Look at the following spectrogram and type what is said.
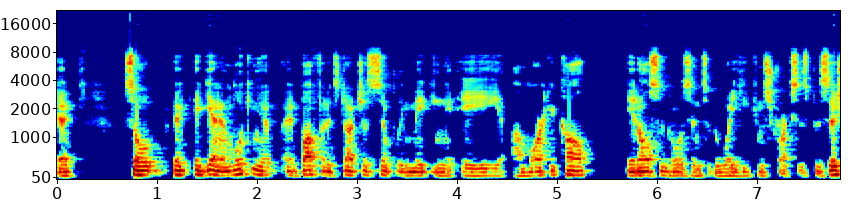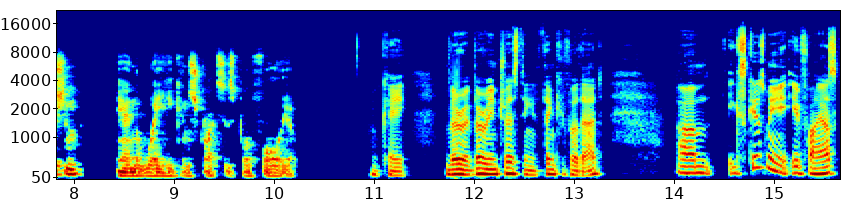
Okay. So again, in looking at, at Buffett, it's not just simply making a, a, market call. It also goes into the way he constructs his position and the way he constructs his portfolio. Okay, very very interesting. Thank you for that. Um, excuse me if I ask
